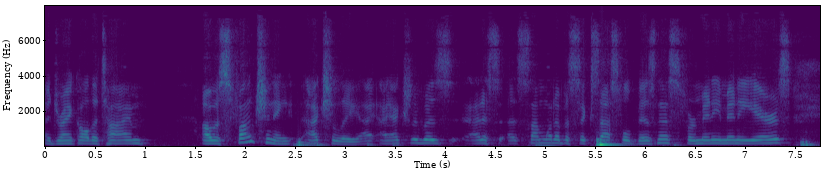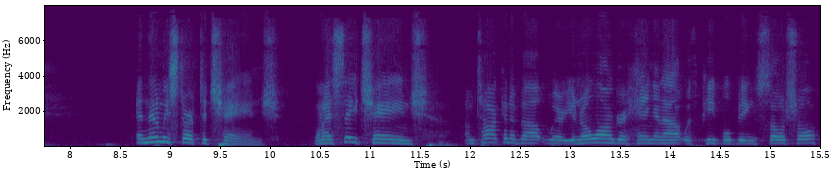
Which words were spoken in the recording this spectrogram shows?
I drank all the time. I was functioning, actually. I, I actually was at a, a somewhat of a successful business for many, many years. And then we start to change. When I say change, I'm talking about where you're no longer hanging out with people being social.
